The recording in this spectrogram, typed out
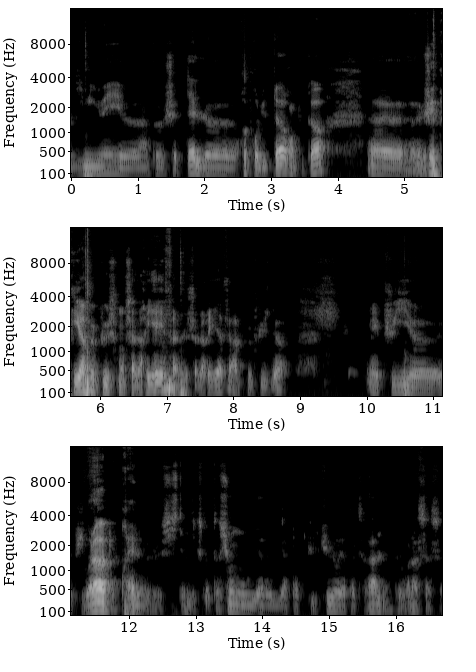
diminué un peu le cheptel reproducteur en tout cas. j'ai pris un peu plus mon salarié, enfin le salarié a fait un peu plus d'heures. Et puis, euh, et puis voilà, puis après le, système d'exploitation où il n'y a, a, pas de culture, il n'y a pas de salle, donc euh, voilà, ça, ça,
